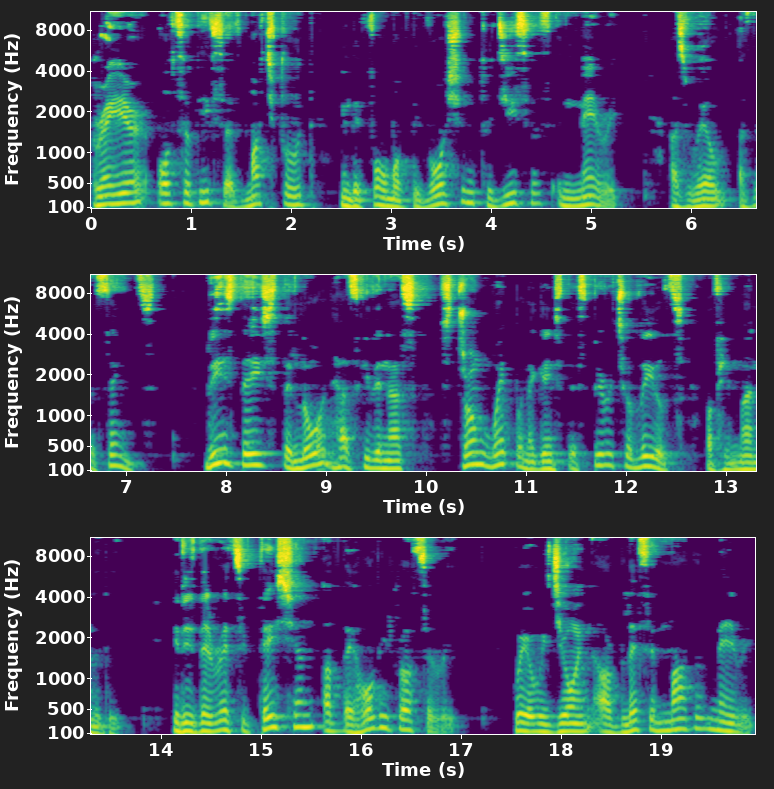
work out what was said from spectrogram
Prayer also gives us much food in the form of devotion to Jesus and Mary, as well as the saints. These days the Lord has given us strong weapon against the spiritual ills of humanity. It is the recitation of the Holy Rosary, where we join our Blessed Mother Mary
